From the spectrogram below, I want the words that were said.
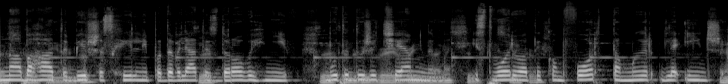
набагато більше схильні подавляти здоровий гнів, бути дуже чемними і створювати комфорт та мир для інших.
